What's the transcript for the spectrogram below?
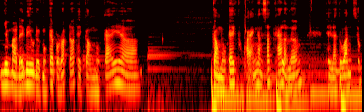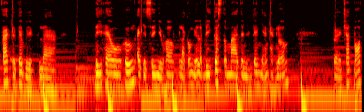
nhưng mà để build được một cái product đó thì cần một cái uh, cần một cái khoản ngân sách khá là lớn. Thì là tụi anh xuất phát từ cái việc là đi theo hướng agency nhiều hơn là có nghĩa là đi customize cho những cái nhãn hàng lớn về chatbot.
